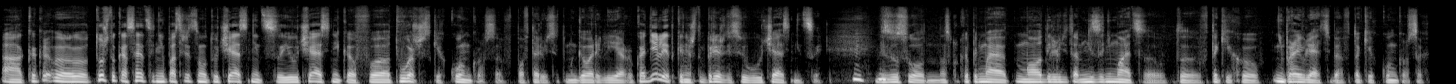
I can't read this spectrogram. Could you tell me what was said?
А как, э, то, что касается непосредственно вот участниц и участников э, творческих конкурсов, повторюсь, это мы говорили и о рукоделии, это, конечно, прежде всего участницы, безусловно. Насколько я понимаю, молодые люди там не занимаются вот э, в таких, не проявляют себя в таких конкурсах.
